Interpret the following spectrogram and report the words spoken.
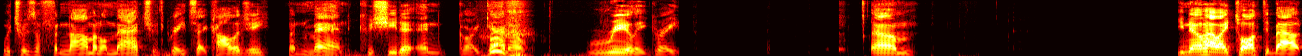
which was a phenomenal match with great psychology. But man, Kushida and Gargano, Oof. really great. Um, you know how I talked about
